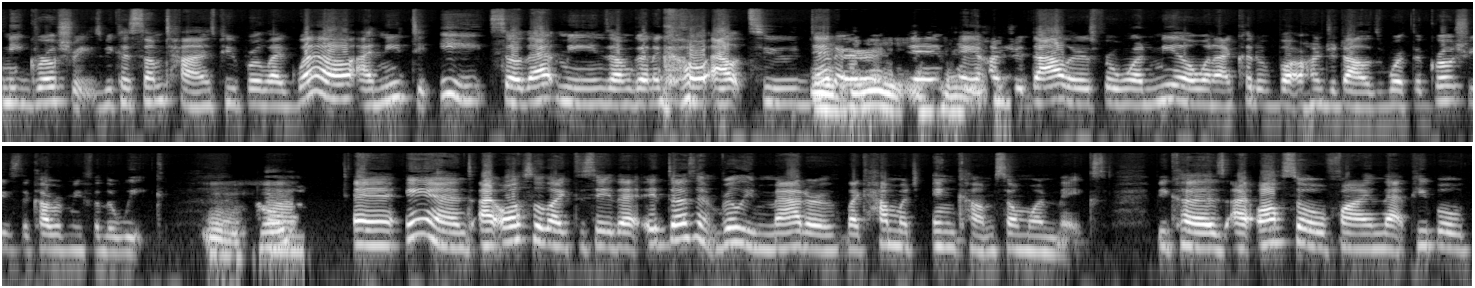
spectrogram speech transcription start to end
need groceries because sometimes people are like, well, I need to eat. So that means I'm going to go out to dinner mm-hmm, and mm-hmm. pay a hundred dollars for one meal when I could have bought a hundred dollars worth of groceries to cover me for the week. Mm-hmm. Um, and, and I also like to say that it doesn't really matter like how much income someone makes because I also find that people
